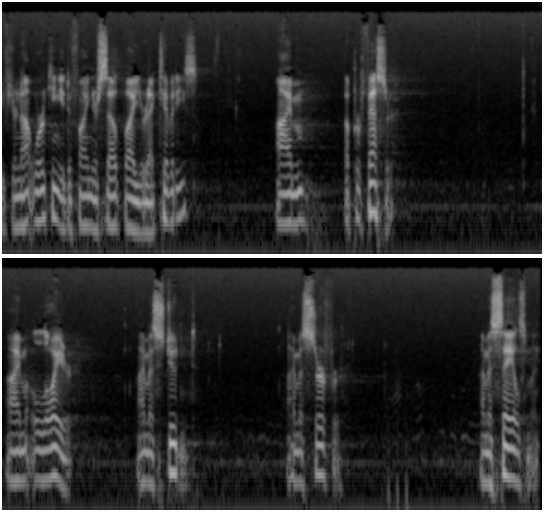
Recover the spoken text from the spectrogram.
If you're not working, you define yourself by your activities. I'm a professor. I'm a lawyer. I'm a student. I'm a surfer. I'm a salesman.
